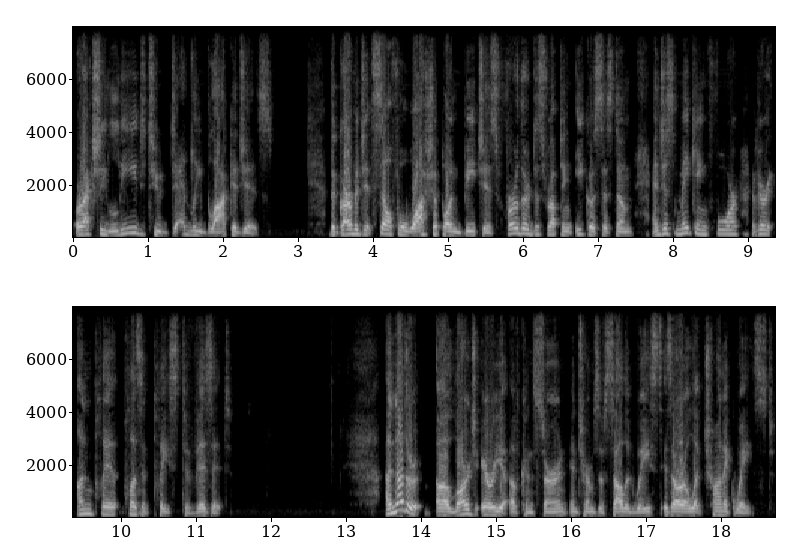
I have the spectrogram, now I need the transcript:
or actually lead to deadly blockages. The garbage itself will wash up on beaches, further disrupting ecosystem and just making for a very unpleasant place to visit. Another uh, large area of concern in terms of solid waste is our electronic waste.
